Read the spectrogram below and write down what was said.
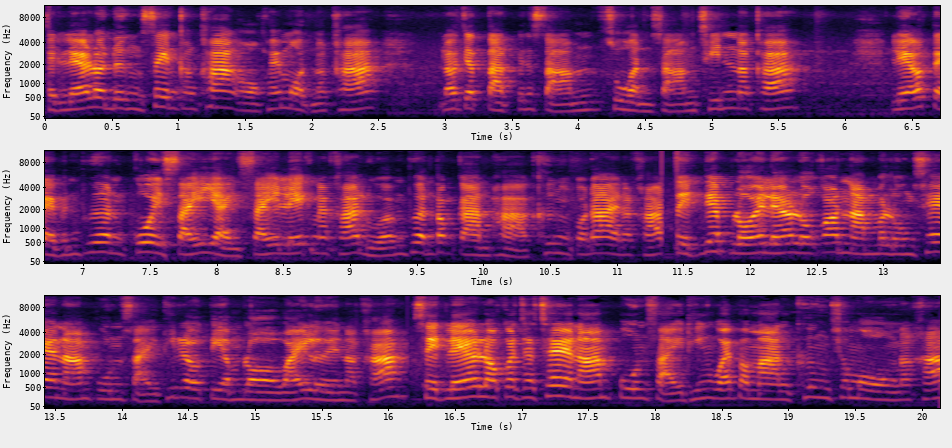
เสร็จแล้วเราดึงเส้นข้างๆออกให้หมดนะคะ เราจะตัดเป็นสามส่วนสามชิ้นนะคะ แล้วแต่เพื่อนๆกล้วยไซส์ใหญ่ไซส์เล็กนะคะ หรือว่าเพื่อนๆต้องการผ่าครึ่งก็ได้นะคะ เสร็จเรียบร้อยแล้วเราก็นำมาลงแช่น้ำปูนใสที่เราเตรียมรอไว้เลยนะคะ เสร็จแล้วเราก็จะแช่น้ำปูนใสทิ้งไว้ประมาณครึ่งชั่วโมงนะคะ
